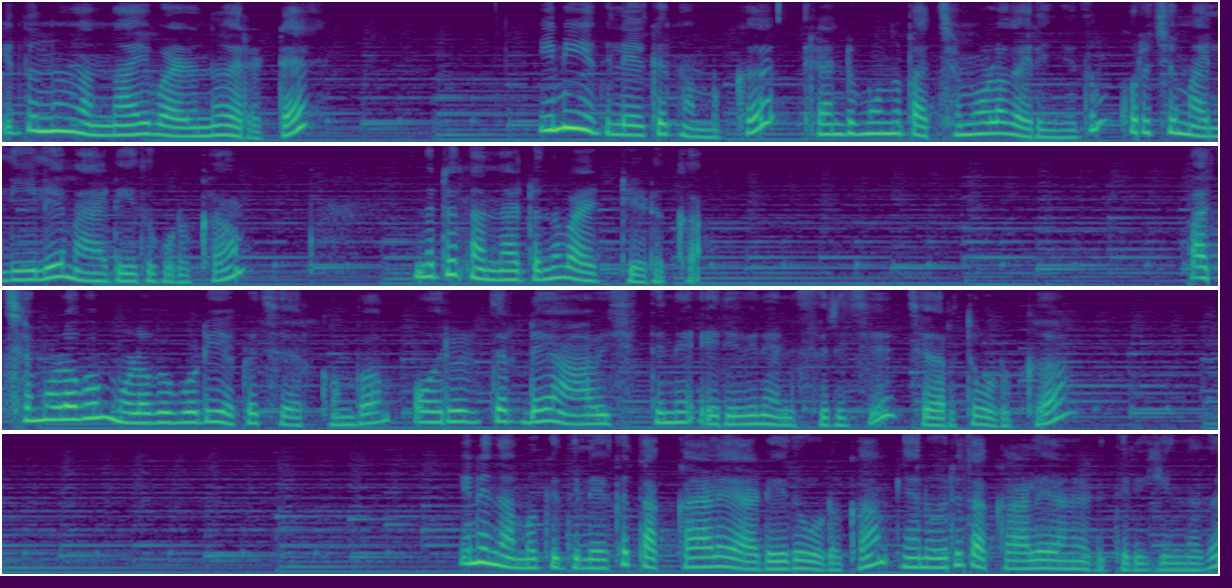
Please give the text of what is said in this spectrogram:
ഇതൊന്ന് നന്നായി വഴന്നു വരട്ടെ. ഇനി ഇതിലേക്ക് നമുക്ക് രണ്ട് മൂന്ന് പച്ചമുളക് അരിഞ്ഞതും കുറച്ച് മല്ലിയിലയും ആഡ് ചെയ്ത് കൊടുക്കാം. എന്നിട്ട് നന്നായിട്ടൊന്ന് വഴറ്റിയെടുക്കാം. പച്ചമുളകും മുളക് പൊടിയൊക്കെ ചേർക്കുമ്പം ഓരോരുത്തരുടെ ആവശ്യത്തിന് എരിവിനനുസരിച്ച് ചേർത്ത് കൊടുക്കുക. ഇനി നമുക്കിതിലേക്ക് തക്കാളി ആഡ് ചെയ്ത് കൊടുക്കാം. ഞാൻ ഒരു തക്കാളിയാണ് എടുത്തിരിക്കുന്നത്.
